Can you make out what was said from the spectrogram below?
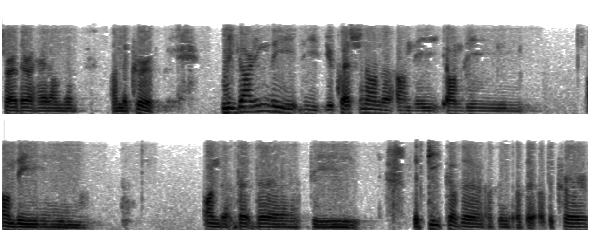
further ahead on the on the curve. Regarding the, the your question on the on the on the on the on the the the peak of the of the of the curve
